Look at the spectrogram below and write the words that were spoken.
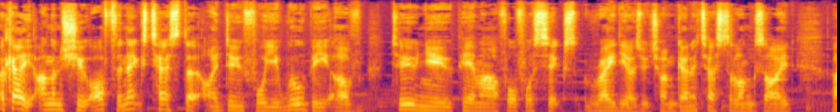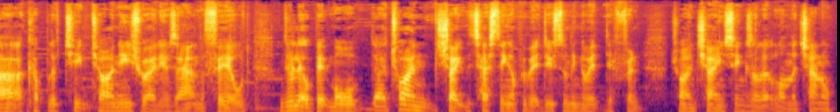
Okay, I'm going to shoot off. The next test that I do for you will be of two new PMR 446 radios, which I'm going to test alongside uh, a couple of cheap Chinese radios out in the field and do a little bit more, uh, try and shake the testing up a bit, do something a bit different, try and change things a little on the channel.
